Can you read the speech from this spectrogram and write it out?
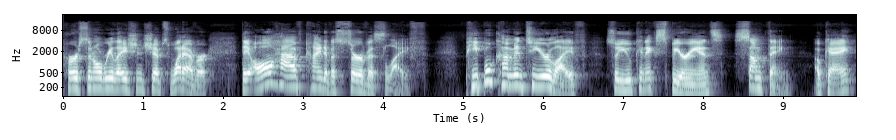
personal relationships, whatever, they all have kind of a service life. People come into your life so you can experience something, okay?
